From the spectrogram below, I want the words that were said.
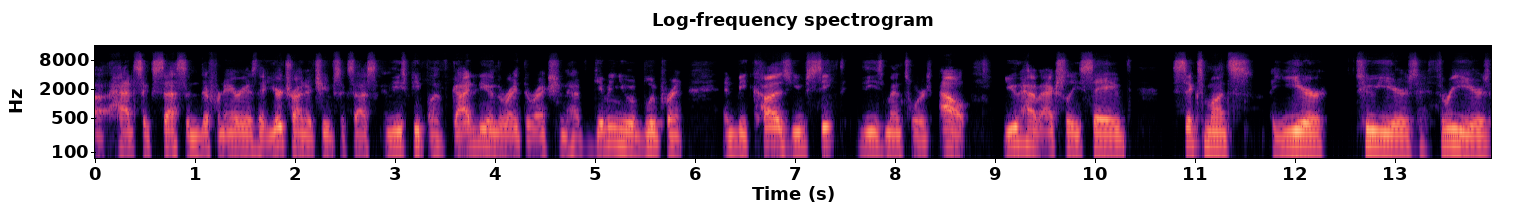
uh, had success in different areas that you're trying to achieve success and these people have guided you in the right direction have given you a blueprint and because you've seeked these mentors out you have actually saved six months a year two years three years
